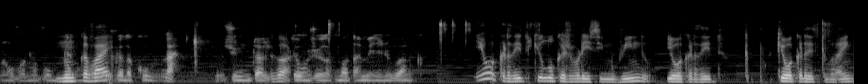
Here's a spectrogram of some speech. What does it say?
não vou, não vou Nunca vai? Com... Não, Júnior está a Agora. ter um jogador como o Otamendi no banco. Eu acredito que o Lucas Veríssimo vindo, eu acredito que, que eu acredito que vem.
